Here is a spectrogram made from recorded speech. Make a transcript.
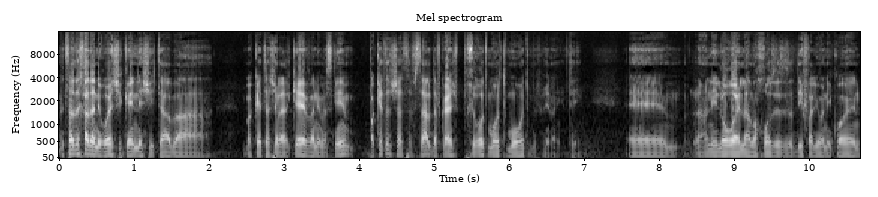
מצד אחד אני רואה שכן יש שיטה בקטע של ההרכב, אני מסכים. בקטע של הספסל דווקא יש בחירות מאוד תמוהות מבחינתי. אמ, אני לא רואה למה חוזז עדיף על יוני כהן,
